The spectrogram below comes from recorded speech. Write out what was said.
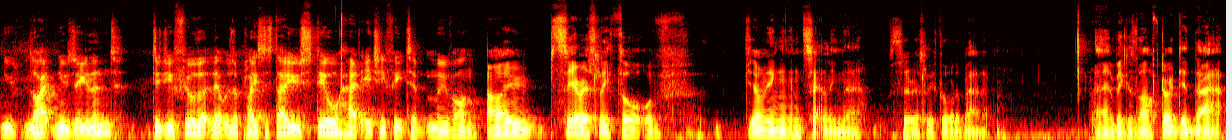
you like New Zealand. Did you feel that there was a place to stay? You still had itchy feet to move on. I seriously thought of going and settling there. Seriously thought about it. Uh, because after I did that,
